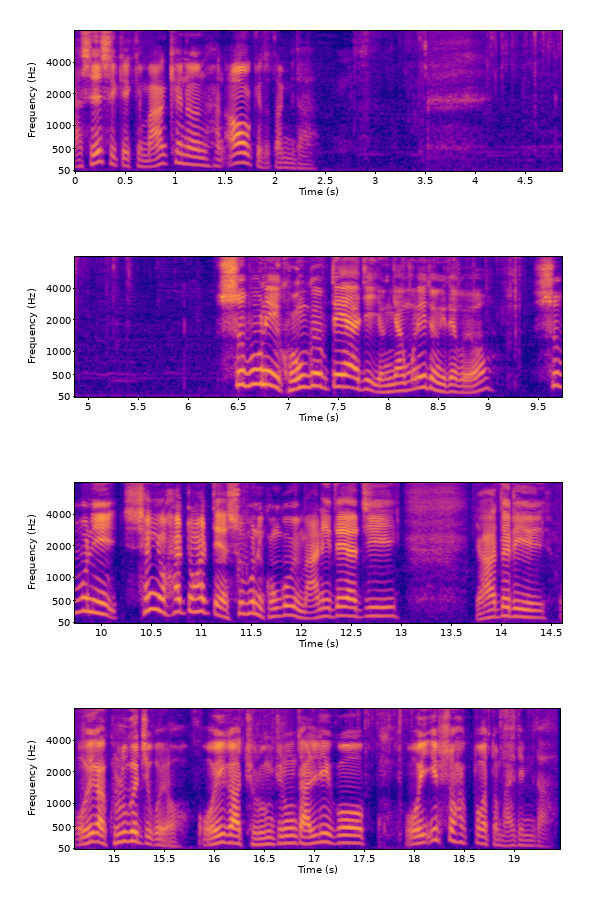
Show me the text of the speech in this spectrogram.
5, 6개, 이렇게 많게는 한 9개도 땁니다. 수분이 공급돼야지 영양분 이동이 되고요. 수분이 생육 활동할 때 수분이 공급이 많이 돼야지 야들이 오이가 굵어지고요. 오이가 주릉주릉 달리고 오이 입수 확보가 또 많이 됩니다.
